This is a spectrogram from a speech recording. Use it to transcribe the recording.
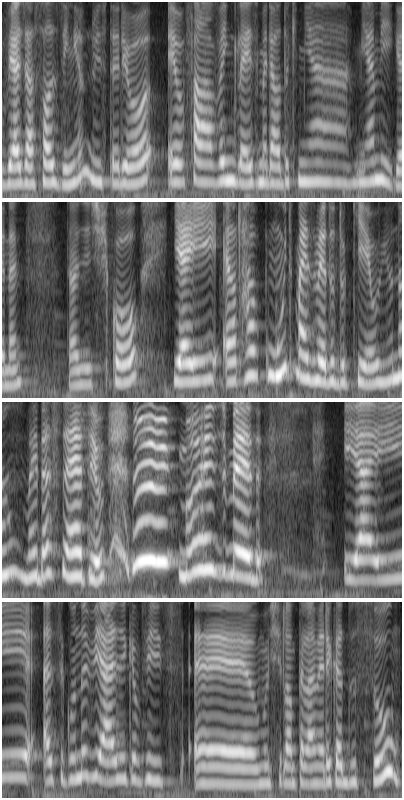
viajar sozinha no exterior, eu falava inglês melhor do que minha, minha amiga, né? Então a gente ficou. E aí ela tava com muito mais medo do que eu. E eu, não, vai dar certo. E eu, morrendo de medo. E aí, a segunda viagem que eu fiz, é, o mochilão pela América do Sul,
